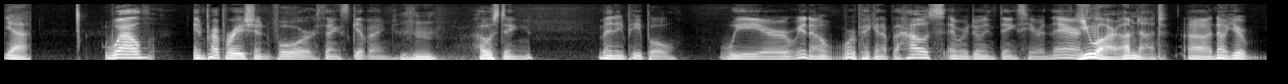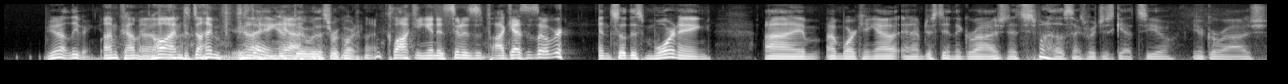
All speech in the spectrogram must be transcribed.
yeah. Well, in preparation for Thanksgiving, Mm-hmm. hosting many people, we're you know we're picking up the house and we're doing things here and there. You are. I'm not. uh, no, you're you're not leaving. I'm coming. Uh, oh, I'm. I'm You're staying yeah. after this recording. I'm clocking in as soon as this podcast is over. And so this morning, I'm I'm working out and I'm just in the garage and it's just one of those things where it just gets you your garage.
